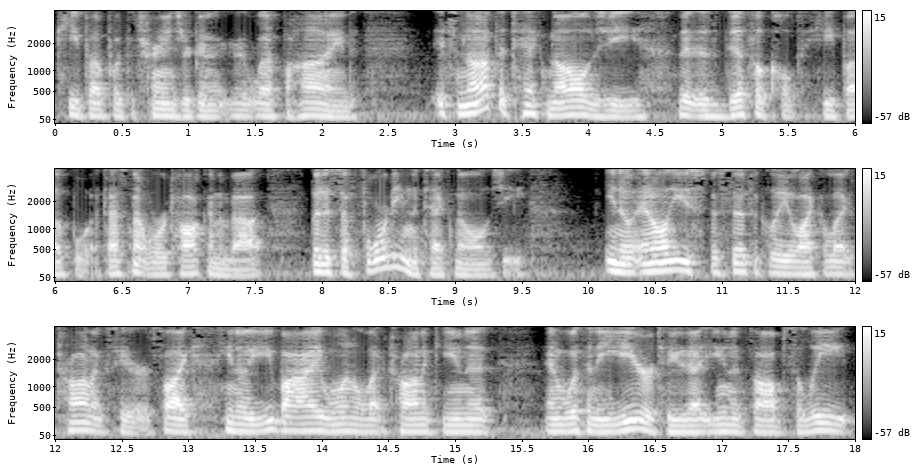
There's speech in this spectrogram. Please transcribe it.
keep up with the trends, you're going to get left behind. It's not the technology that is difficult to keep up with. That's not what we're talking about, but it's affording the technology. You know, and I'll use specifically like electronics here. It's like, you know, you buy one electronic unit and within a year or two, that unit's obsolete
